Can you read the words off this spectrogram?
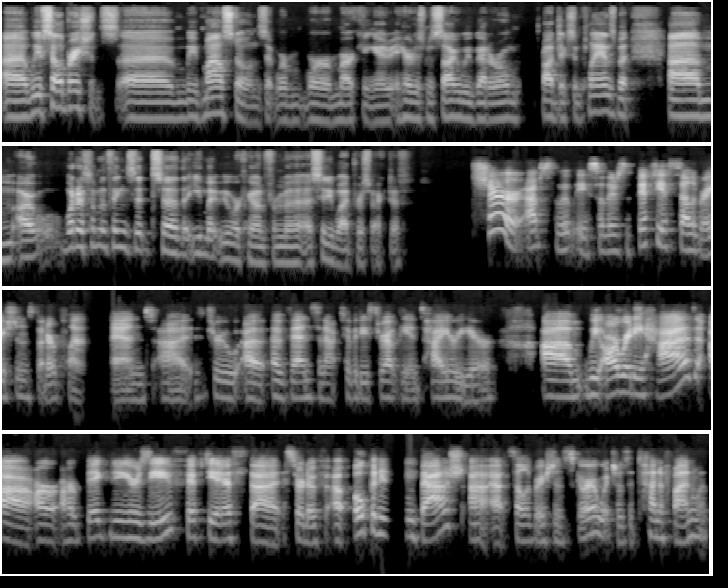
uh, we have celebrations. Uh, we have milestones that we're we're marking. At Heritage Mississauga, we've got our own projects and plans. But um, are what are some of the things that uh, that you might be working on from a, a citywide perspective? Sure, absolutely. So there's the 50th celebrations that are planned and uh, through uh, events and activities throughout the entire year. Um, we already had uh, our, our big New Year's Eve 50th uh, sort of uh, opening bash uh, at Celebration Square, which was a ton of fun. With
